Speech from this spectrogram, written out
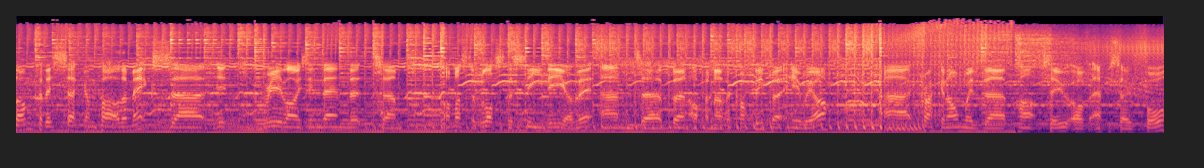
For the first song for this second part of the mix, uh, it, realising then that um, I must have lost the CD of it and uh, burnt off another copy, but here we are, uh, cracking on with uh, part two of episode four.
